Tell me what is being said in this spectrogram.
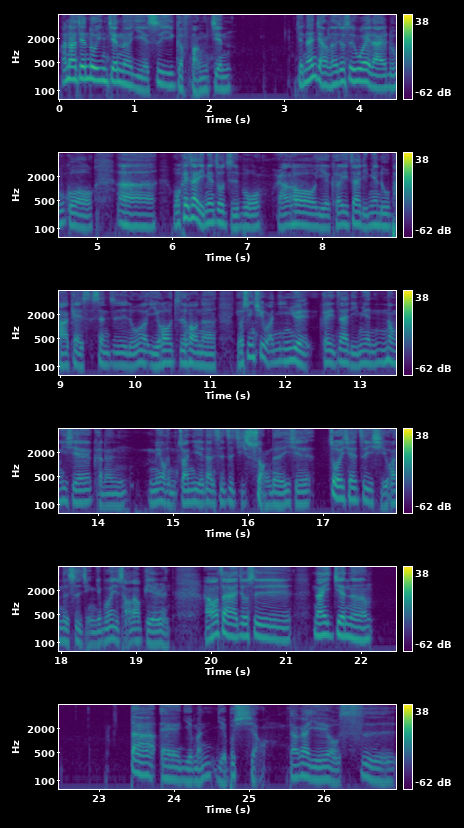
啊，那间录音间呢，也是一个房间。简单讲呢，就是未来如果呃，我可以在里面做直播，然后也可以在里面录 podcast，甚至如果以后之后呢，有兴趣玩音乐，可以在里面弄一些可能没有很专业，但是自己爽的一些，做一些自己喜欢的事情，也不会去吵到别人。然后再来就是那一间呢，大诶、也蛮也不小，大概也有四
